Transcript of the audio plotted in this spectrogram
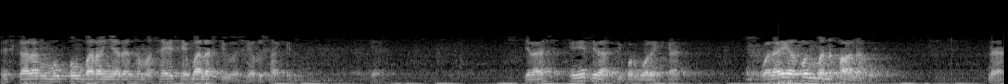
Ini sekarang mumpung barangnya ada sama saya, saya balas juga, saya rusakin. Ya. Jelas? Ini tidak diperbolehkan. Wala yakun man. Nah,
